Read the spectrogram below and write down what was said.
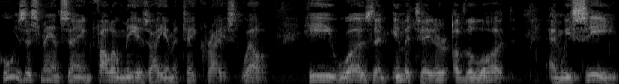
who is this man saying, Follow me as I imitate Christ? Well, he was an imitator of the Lord. And we see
